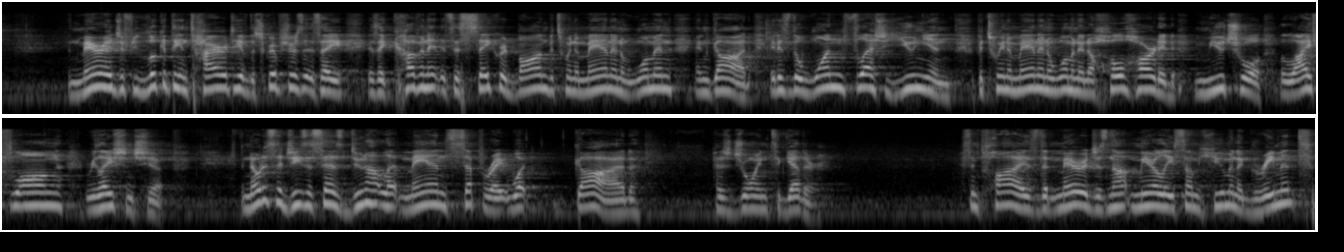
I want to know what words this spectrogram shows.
And marriage, if you look at the entirety of the scriptures, is a, is a covenant. It's a sacred bond between a man and a woman and God. It is the one flesh union between a man and a woman in a wholehearted, mutual, lifelong relationship. And notice that Jesus says, Do not let man separate what God has joined together. This implies that marriage is not merely some human agreement,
